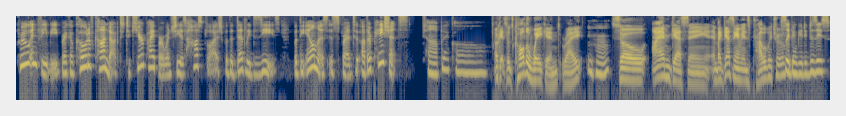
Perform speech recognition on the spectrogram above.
Prue and Phoebe break a code of conduct to cure Piper when she is hospitalized with a deadly disease, but the illness is spread to other patients. Topical. Okay, so it's called Awakened, right? Mm-hmm. So I'm guessing, and by guessing I mean it's probably true. Sleeping Beauty disease.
